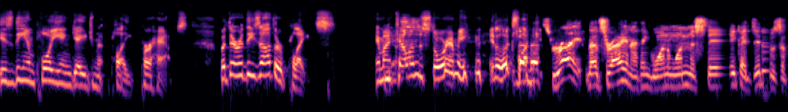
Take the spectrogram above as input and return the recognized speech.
is the employee engagement plate, perhaps. But there are these other plates. Am I yes. telling the story? I mean, it looks like that's right. That's right. And I think one one mistake I did was of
